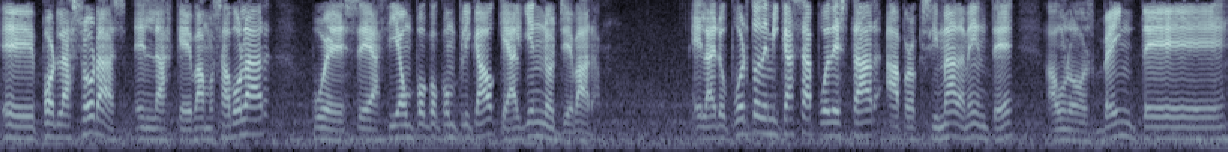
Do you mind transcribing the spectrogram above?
Eh, por las horas en las que vamos a volar, pues se hacía un poco complicado que alguien nos llevara. El aeropuerto de mi casa puede estar aproximadamente a unos 20...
